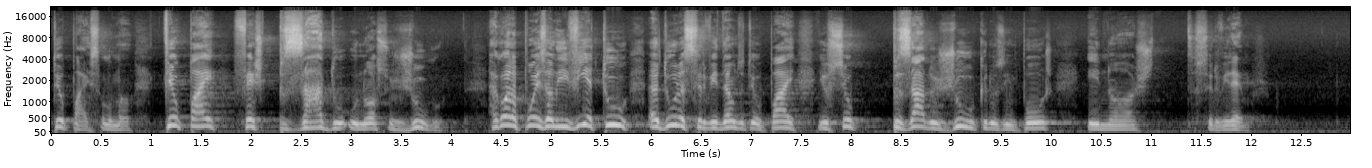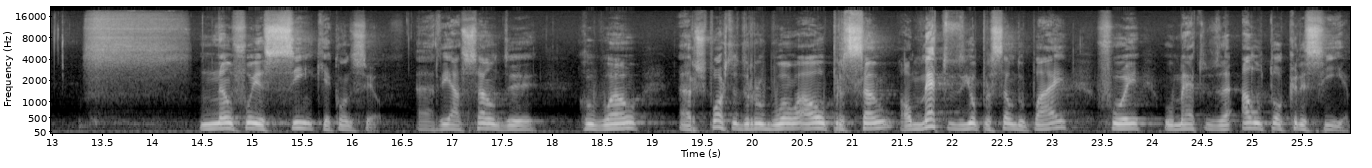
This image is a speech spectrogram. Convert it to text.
teu pai, Salomão, teu pai fez pesado o nosso jugo Agora, pois, alivia tu a dura servidão do teu pai e o seu pesado jugo que nos impôs, e nós te serviremos. Não foi assim que aconteceu. A reação de Ruboão, a resposta de Ruboão à opressão, ao método de opressão do pai, foi o método da autocracia.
